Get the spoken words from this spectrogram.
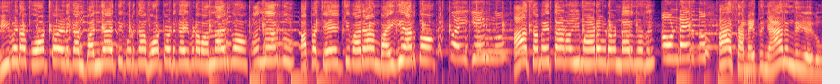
ഇവിടെ ഫോട്ടോ എടുക്കാൻ പഞ്ചായത്തിൽ കൊടുക്കാൻ ഫോട്ടോ എടുക്കാൻ ഇവിടെ വന്നായിരുന്നോ? വന്നായിരുന്നു. അപ്പൊ ചേച്ചി വരാൻ വൈകിയായിരുന്നോ? വൈകിയായിരുന്നു. ആ സമയത്താണോ ഈ മാഡം ഇവിടെ ഉണ്ടായിരുന്നത്? ആ, ഉണ്ടായിരുന്നു. ആ സമയത്ത് ഞാൻ എന്ത് ചെയ്തു?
